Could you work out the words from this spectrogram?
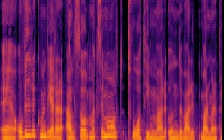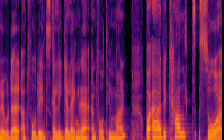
Eh, och vi rekommenderar alltså maximalt två timmar under var varmare perioder att fodret inte ska ligga längre än två timmar. Och är det kallt så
